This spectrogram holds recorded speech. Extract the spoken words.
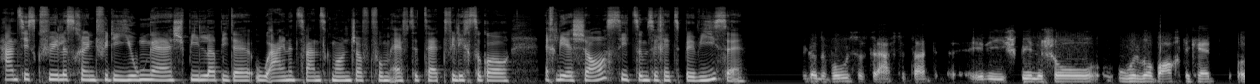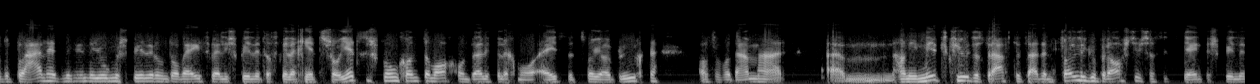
Haben Sie das Gefühl, es könnte für die jungen Spieler bei der U21-Mannschaft vom FCZ vielleicht sogar eine Chance sein, um sich jetzt zu beweisen? Ich gehe davon aus, dass der FCZ ihre Spieler schon unter Beobachtung hat oder Pläne hat mit ihren jungen Spielern und auch weiss, welche Spieler das vielleicht jetzt schon jetzt einen Sprung könnten machen und welche vielleicht mal ein oder zwei Jahre bräuchten. Also von dem her ähm, habe ich nicht das Gefühl, dass der FCZ dann völlig überrascht ist, dass jetzt die einen Spieler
